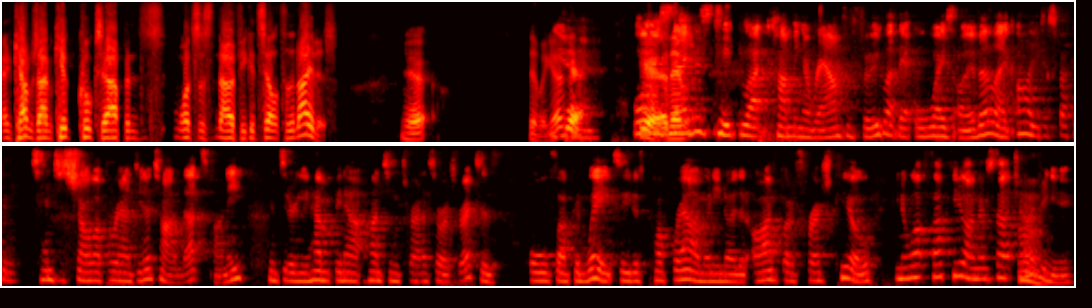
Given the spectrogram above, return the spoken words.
and comes home, ki- cooks up, and wants us to know if he can sell it to the neighbours. yeah. There we go. Yeah. Or Yeah, his then- neighbours keep like coming around for food, like they're always over. Like, oh, you just fucking tend to show up around dinner time. That's funny, considering you haven't been out hunting Tyrannosaurus rexes all fucking week. So you just pop around when you know that I've got a fresh kill. You know what? Fuck you. I'm going to start Hmm. charging you.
